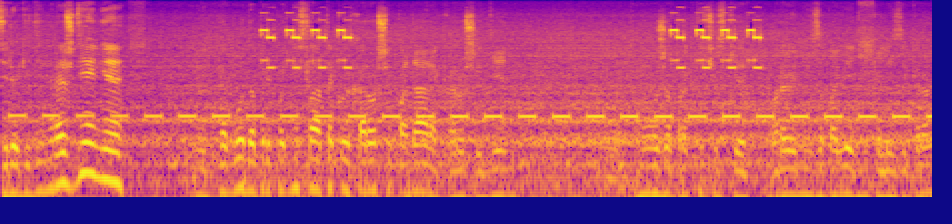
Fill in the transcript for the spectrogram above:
Сереге день рождения. Погода преподнесла такой хороший подарок, хороший день. Мы уже практически в районе заповедника Лизикран.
